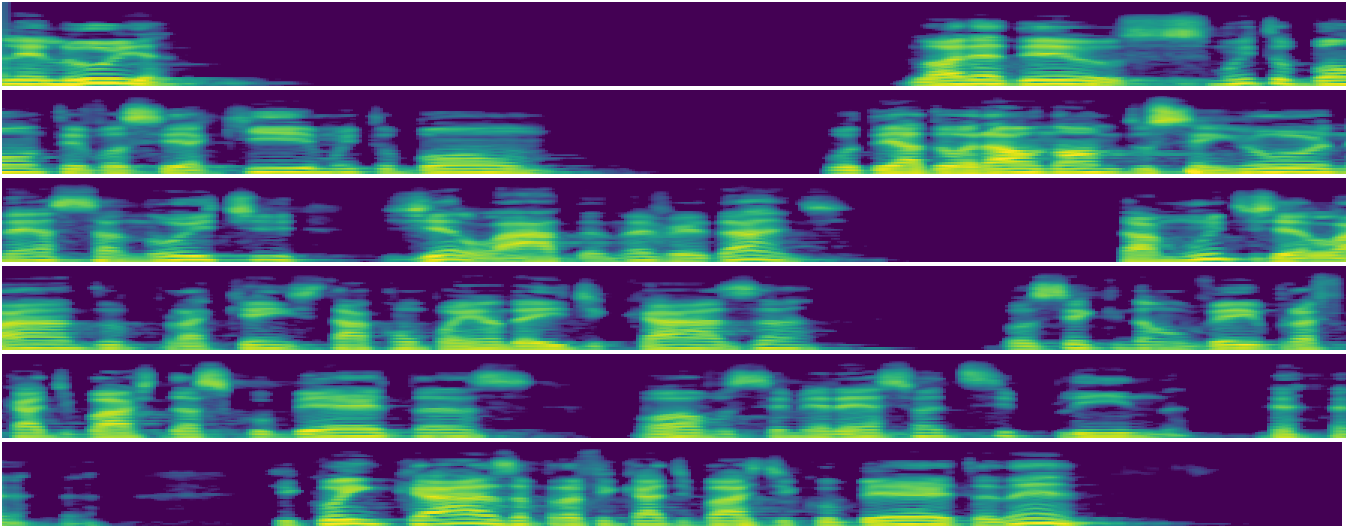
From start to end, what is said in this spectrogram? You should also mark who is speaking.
Speaker 1: Aleluia. Glória a Deus. Muito bom ter você aqui, muito bom poder adorar o nome do Senhor nessa noite gelada, não é verdade? Está muito gelado para quem está acompanhando aí de casa. Você que não veio para ficar debaixo das cobertas, ó, você merece uma disciplina. Ficou em casa para ficar debaixo de coberta, né?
